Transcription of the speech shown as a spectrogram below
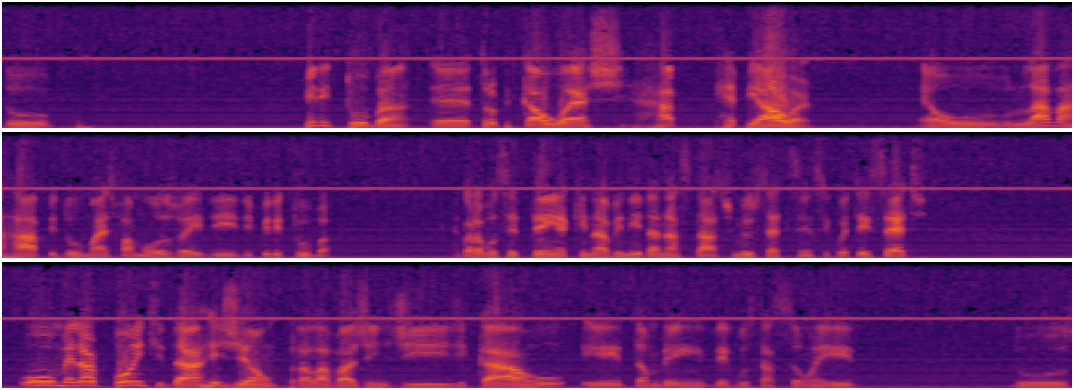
Do Pirituba, é, Tropical West Happy Hour. É o lava rápido mais famoso aí de, de Pirituba. Agora você tem aqui na Avenida Anastácio 1757 o melhor point da região para lavagem de, de, carro e também degustação aí dos,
